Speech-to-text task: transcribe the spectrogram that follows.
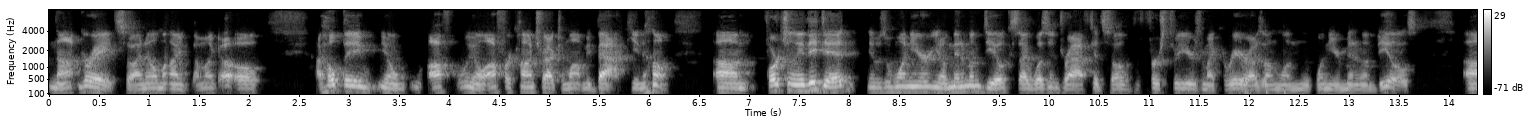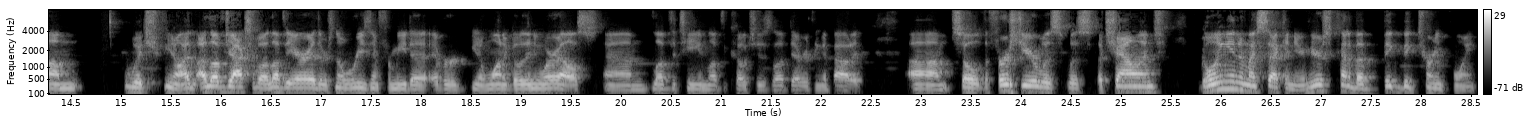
not great. So i know my i'm like uh-oh i hope they you know off you know offer a contract and want me back you know um, fortunately they did it was a one year you know minimum deal because i wasn't drafted so the first three years of my career i was on one one year minimum deals um, which you know I, I, love Jacksonville. I love the area. There's no reason for me to ever you know want to go anywhere else. Um, love the team, love the coaches, loved everything about it. Um, so the first year was was a challenge. Going into my second year, here's kind of a big big turning point.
